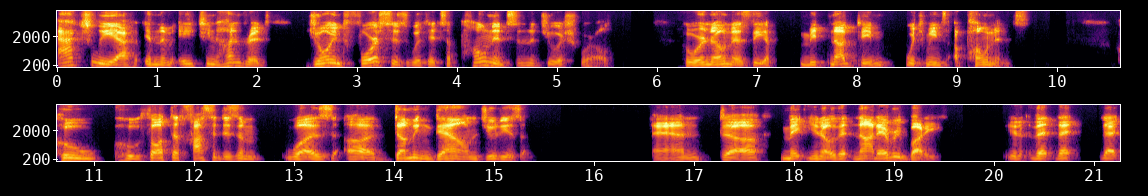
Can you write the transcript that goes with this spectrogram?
actually in the 1800s joined forces with its opponents in the Jewish world, who were known as the mitnagdim, which means opponents, who, who thought that Hasidism was uh, dumbing down Judaism. And, uh, you know, that not everybody you know that that that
